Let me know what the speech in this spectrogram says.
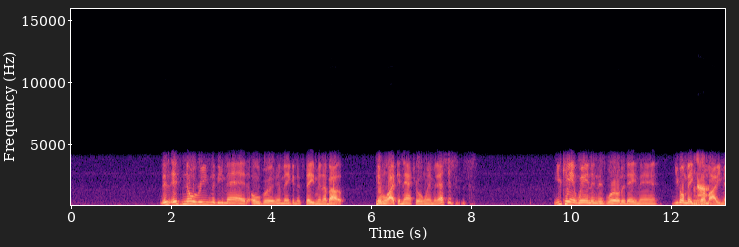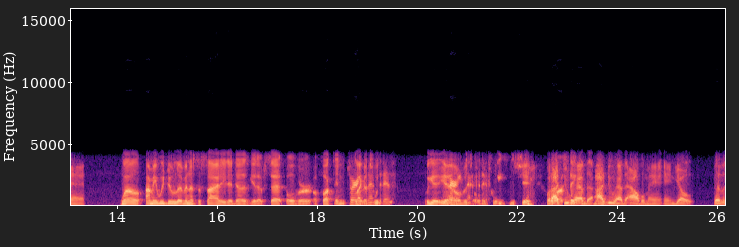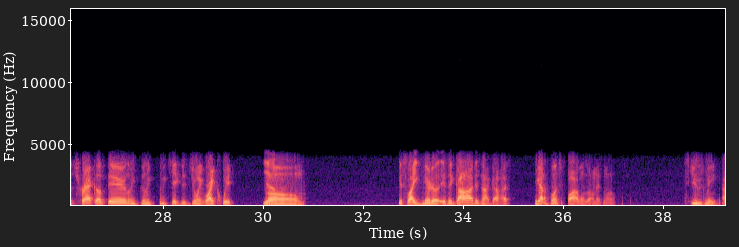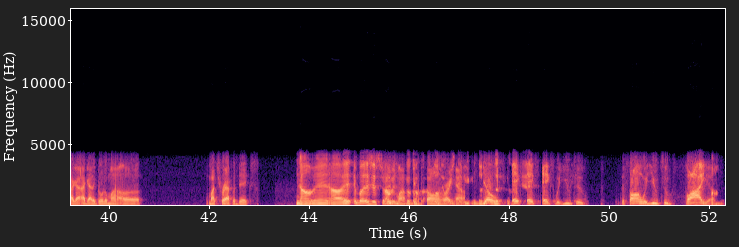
There's, there's no reason to be mad over him making a statement about him liking natural women. That's just you can't win in this world today, man. You're gonna make nah. somebody mad. Well, I mean, we do live in a society that does get upset over a fucking Very like sensitive. a tweet. We get yeah Very over, over tweets and shit. But I do have the man. I do have the album, man, and yo, there's a track up there. Let me let me let me check this joint right quick. Yeah. Um, it's like near the. Is it God? It's not God. He got a bunch of fire ones on this one. Excuse me. I got I got to go to my uh my trapper decks. No man, uh, it, but it's just So I was my go- go- favorite song go- right now. Look, Yo, look, it. XXX with U2. The song with U2. Fire. Um,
